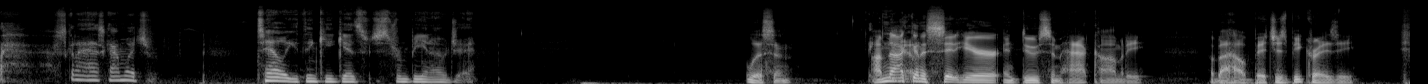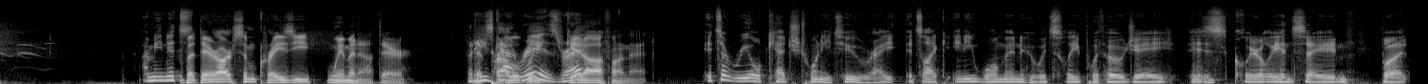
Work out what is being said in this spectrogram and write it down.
I was gonna ask how much tail you think he gets just from being OJ? Listen, I'm not going to sit here and do some hack comedy about how bitches be crazy, I mean, it's but there are some crazy women out there. But he's got Riz, right? Get off on that. It's a real catch 22, right? It's like any woman who would sleep with OJ is clearly insane, but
